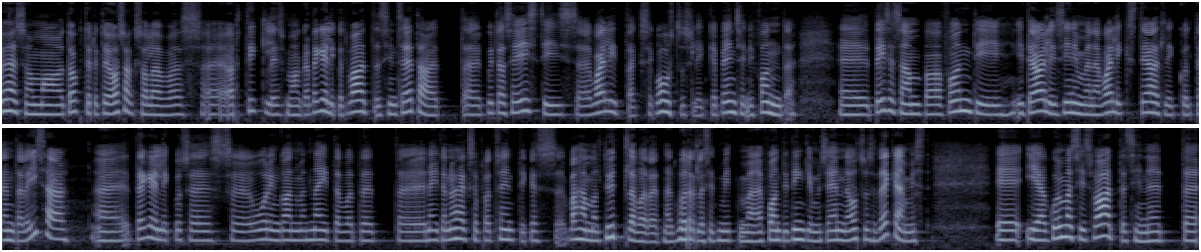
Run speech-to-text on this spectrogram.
ühes oma doktoritöö osaks olevas artiklis ma ka tegelikult vaatasin seda, et kuidas Eestis valitakse kohustuslikke pensionifonde. Teise samba fondi ideaalis inimene valiks teadlikult endale ise, tegelikkuses uuringu andmed näitavad, et neid on üheksa protsenti, kes vähemalt ütlevad, et nad võrdlesid mitme fondi tingimusi enne otsuse tegemist ja kui ma siis vaatasin, et e,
